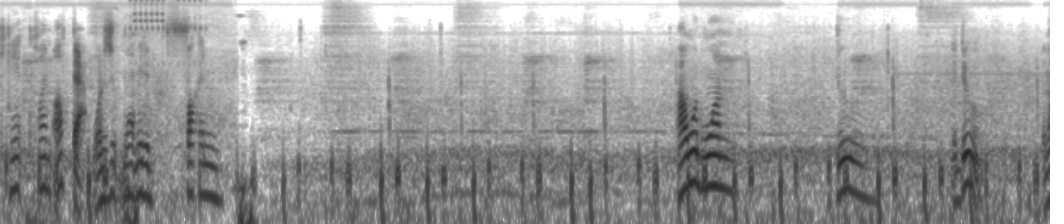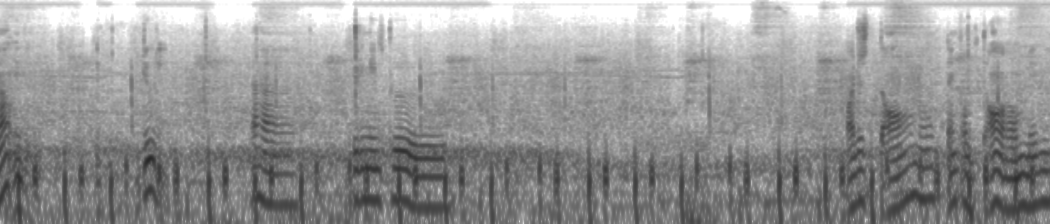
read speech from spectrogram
can't climb up that. What does it want me to fucking... How would one do the do? The mountain do? The, duty? Haha. Duty means poo. I just dumb? I think I'm dumb, maybe.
